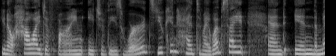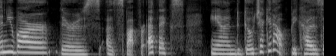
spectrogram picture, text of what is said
you know how I define each of these words, you can head to my website and in the menu bar there's a spot for ethics and go check it out because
